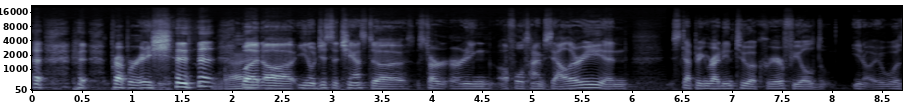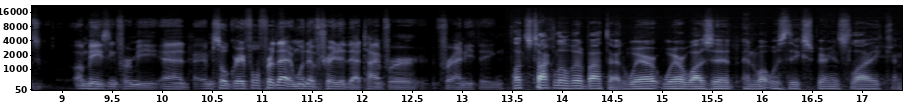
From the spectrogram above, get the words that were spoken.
preparation. Right. but, uh, you know, just a chance to start earning a full time salary and stepping right into a career field, you know, it was amazing for me and I'm so grateful for that and wouldn't have traded that time for for anything. Let's talk a little bit about that. Where where was it and what was the experience like and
